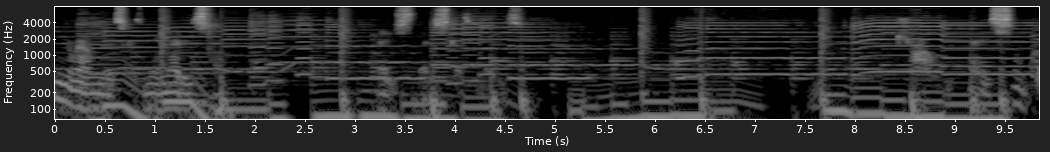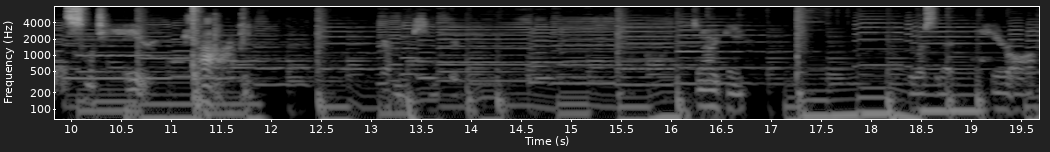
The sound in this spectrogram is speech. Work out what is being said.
clean around this because that is that is that is disgusting. That is, God, that is so that's so much hair. God. Grab my Q-tip. So now we can get the rest of that hair off.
